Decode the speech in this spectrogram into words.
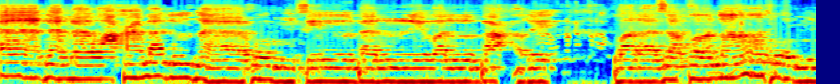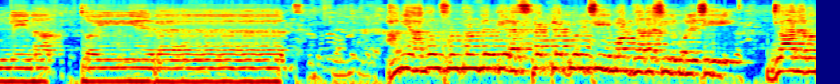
আদম ওয়া হামালনাহুম ফিল বাররি ওয়াল বাহরি ওয়া রাযাকনাহুম মিনাত তাইয়্যিবাত আমি আদম সন্তানদেরকে রেসপেক্টেড করেছি, মর্যাদাশীল করেছি, জল এবং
